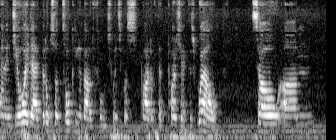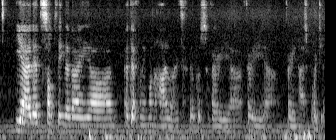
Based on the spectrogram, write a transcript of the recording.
and enjoy that but also talking about foods which was part of that project as well so um, yeah that's something that I, uh, I definitely want to highlight that was a very uh, very uh, very nice project.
